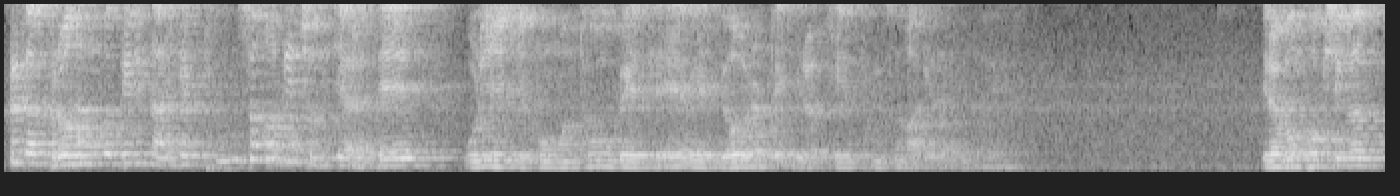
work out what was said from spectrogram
그러니까 그러한 것들이 나에게 풍성하게 존재할 때 우리에게 보면 두 배, 세 배, 열 배 이렇게 풍성하게 되는 거예요. 여러분 곡식은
